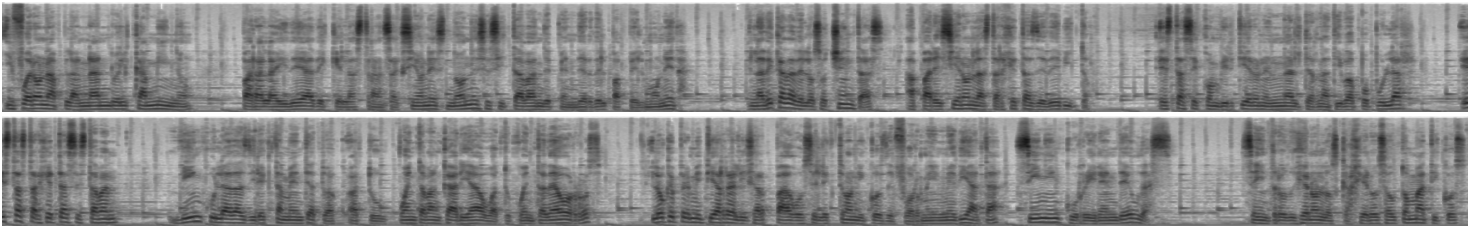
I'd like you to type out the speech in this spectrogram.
y fueron aplanando el camino para la idea de que las transacciones no necesitaban depender del papel moneda. En la década de los 80 aparecieron las tarjetas de débito. Estas se convirtieron en una alternativa popular. Estas tarjetas estaban vinculadas directamente a tu, a tu cuenta bancaria o a tu cuenta de ahorros, lo que permitía realizar pagos electrónicos de forma inmediata sin incurrir en deudas. Se introdujeron los cajeros automáticos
